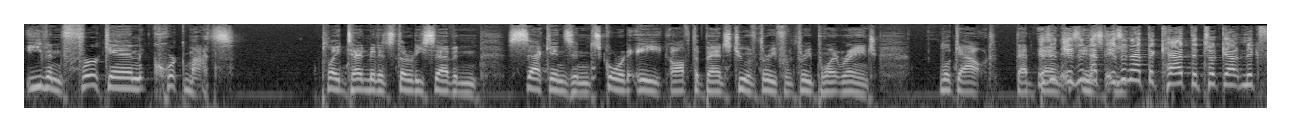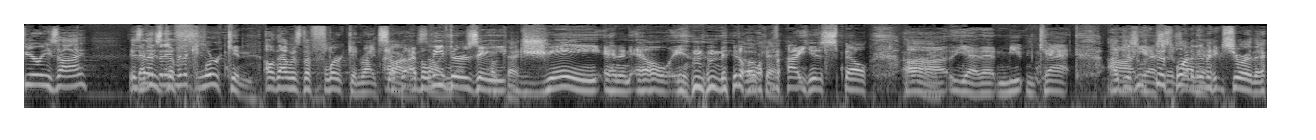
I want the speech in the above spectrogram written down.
even Furkan Korkmaz played 10 minutes 37 seconds and scored 8 off the bench, 2 of 3 from three-point range. Look out. That isn't, isn't is that, isn't that the cat that took out Nick Fury's eye? Isn't that, that is the, the Flerken. Oh, that was the Flerken, right? Sorry, I, I believe sorry. there's a okay. J and an L in the middle okay. of how you spell. Uh, right. Yeah, that mutant cat. I just, uh, yeah, just so wanted to make sure there.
